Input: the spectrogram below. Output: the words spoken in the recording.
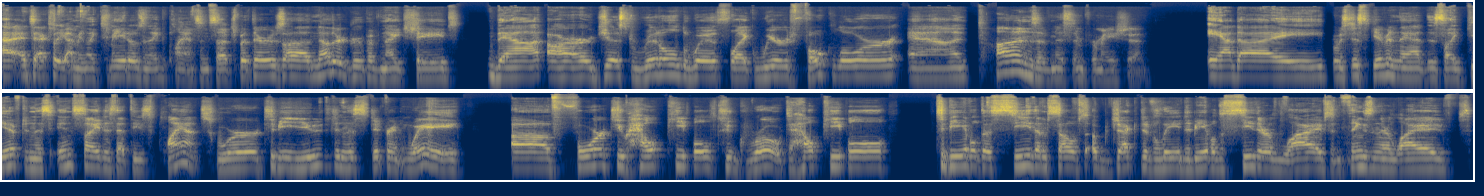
Uh, it's actually, I mean, like tomatoes and eggplants and such, but there's another group of nightshades that are just riddled with like weird folklore and tons of misinformation. And I was just given that this like gift and this insight is that these plants were to be used in this different way uh, for to help people to grow, to help people to be able to see themselves objectively, to be able to see their lives and things in their lives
